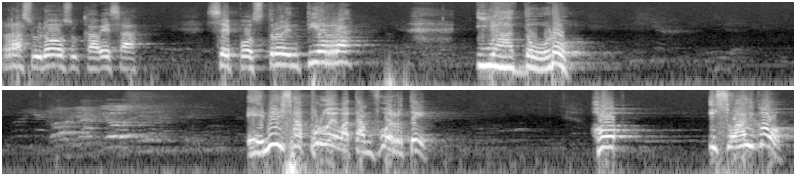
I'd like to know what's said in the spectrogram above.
rasuró su cabeza, se postró en tierra y adoró. En esa prueba tan fuerte, Job hizo algo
